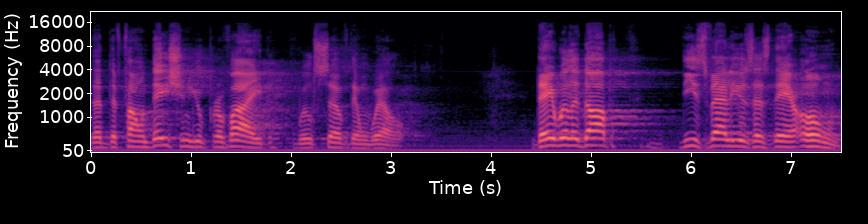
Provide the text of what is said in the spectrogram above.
that the foundation you provide will serve them well. They will adopt these values as their own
